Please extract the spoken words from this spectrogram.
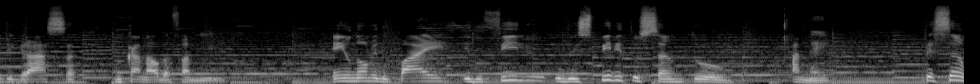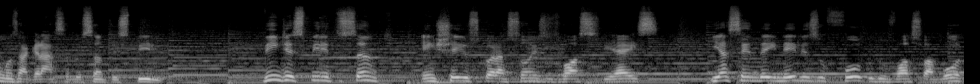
de graça no canal da família. Em o nome do Pai e do Filho e do Espírito Santo. Amém. Peçamos a graça do Santo Espírito. Vinde, Espírito Santo, enchei os corações dos vossos fiéis e acendei neles o fogo do vosso amor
